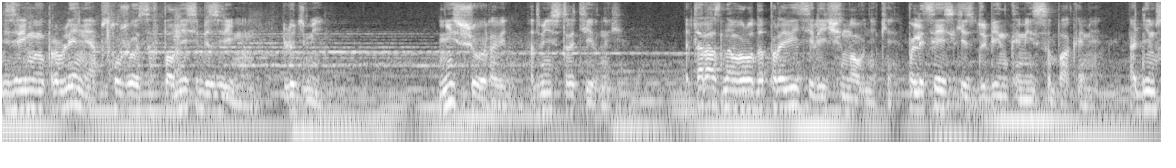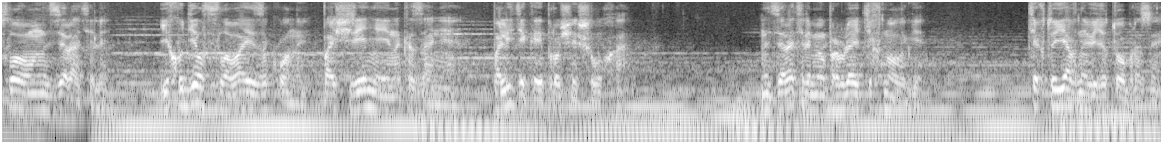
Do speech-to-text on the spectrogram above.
Незримое управление обслуживается вполне себе зримым – людьми. Низший уровень – административный. Это разного рода правители и чиновники, полицейские с дубинками и собаками. Одним словом, надзиратели. Их удел слова и законы, поощрения и наказания, политика и прочая шелуха. Надзирателями управляют технологи. Те, кто явно видят образы,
